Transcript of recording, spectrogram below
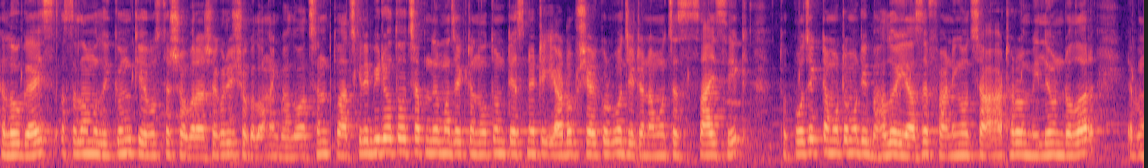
হ্যালো গাইস আসসালামু আলাইকুম কি অবস্থা সবার? আশা করি সকলে অনেক ভালো আছেন। তো আজকের ভিডিওতে হচ্ছে আপনাদের মাঝে একটা নতুন টেস্টনেট ইয়ারডপ শেয়ার করব যেটা নাম হচ্ছে সাইসিক তো প্রজেক্টটা মোটামুটি ভালোই আছে। ফান্ডিং হচ্ছে আঠারো মিলিয়ন ডলার এবং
